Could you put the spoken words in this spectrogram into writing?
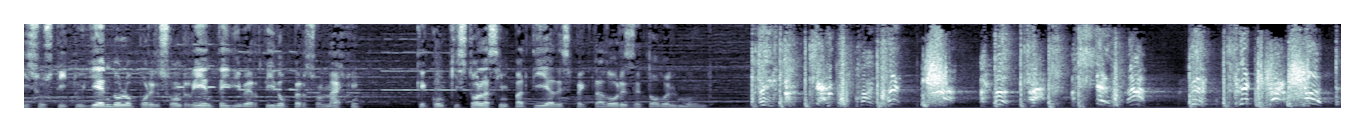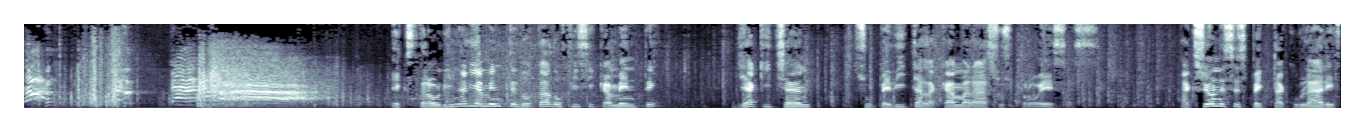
y sustituyéndolo por el sonriente y divertido personaje que conquistó la simpatía de espectadores de todo el mundo. Extraordinariamente dotado físicamente, Jackie Chan supedita la cámara a sus proezas. Acciones espectaculares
